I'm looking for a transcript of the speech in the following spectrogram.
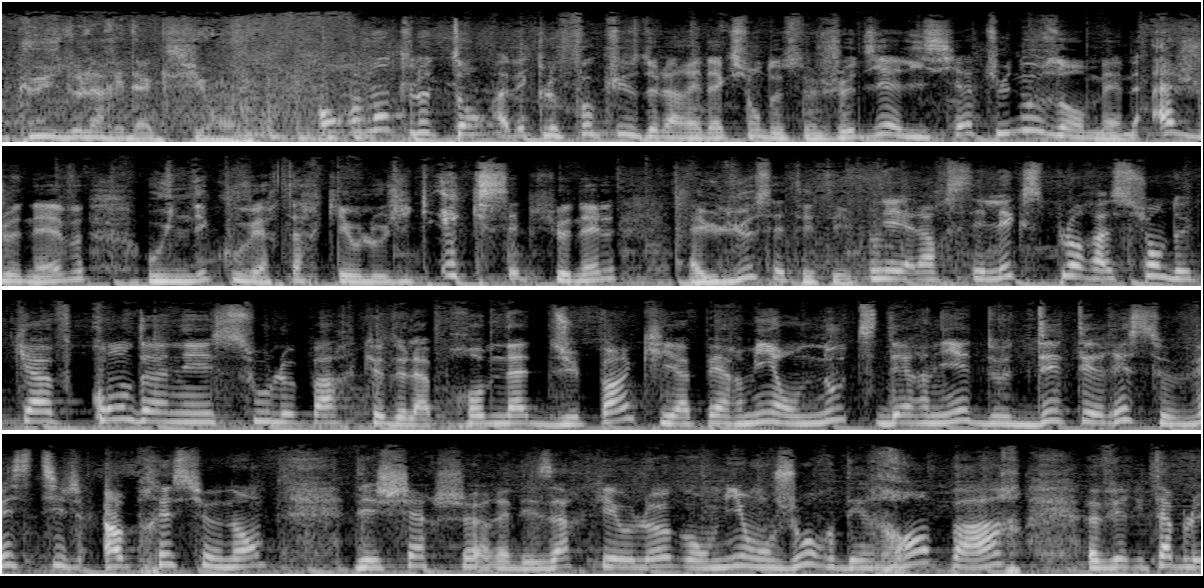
focus de la rédaction. On remonte le temps avec le focus de la rédaction de ce jeudi. Alicia, tu nous emmènes à Genève où une découverte archéologique exceptionnelle a eu lieu cet été. Et alors c'est l'exploration de caves condamnées sous le parc de la promenade du Pin qui a permis en août dernier de déterrer ce vestige impressionnant. Des chercheurs et des archéologues ont mis en jour des remparts, véritables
